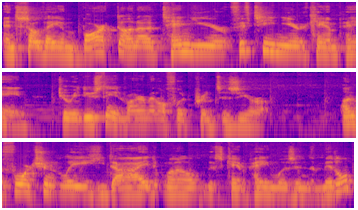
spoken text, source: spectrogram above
And so they embarked on a 10 year, 15 year campaign to reduce the environmental footprint to zero. Unfortunately, he died while this campaign was in the middle,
